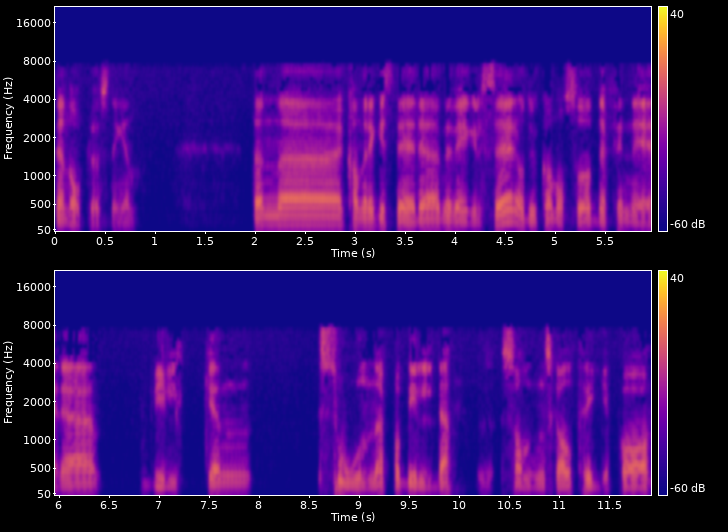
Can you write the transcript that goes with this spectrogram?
denne oppløsningen. Den eh, kan registrere bevegelser, og du kan også definere hvilken sone på bildet som den skal trigge på,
